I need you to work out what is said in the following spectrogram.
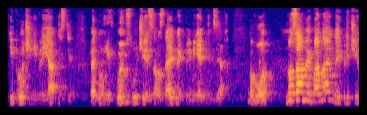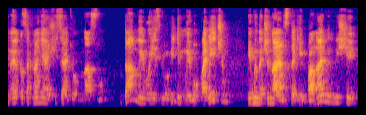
и прочие неприятности, поэтому ни в коем случае самостоятельно их применять нельзя. Вот. Но самые банальные причины это сохраняющийся отек в носу. Да, мы его, если увидим, мы его полечим, и мы начинаем с таких банальных вещей.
